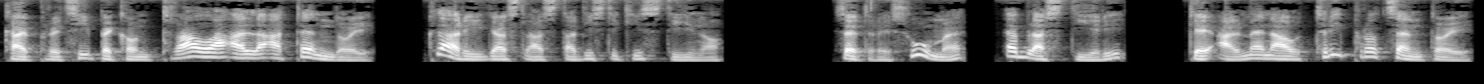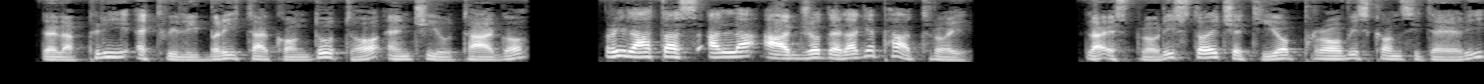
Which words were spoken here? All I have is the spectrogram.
cae precipe contraua alla attendoi, clarigas la statisticistino. Sed resume eblas diri che almenau tri procentoi de la pli equilibrita conduto en ciu tago rilatas alla agio de la gepatroi. La esploristoe cetio provis consideri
